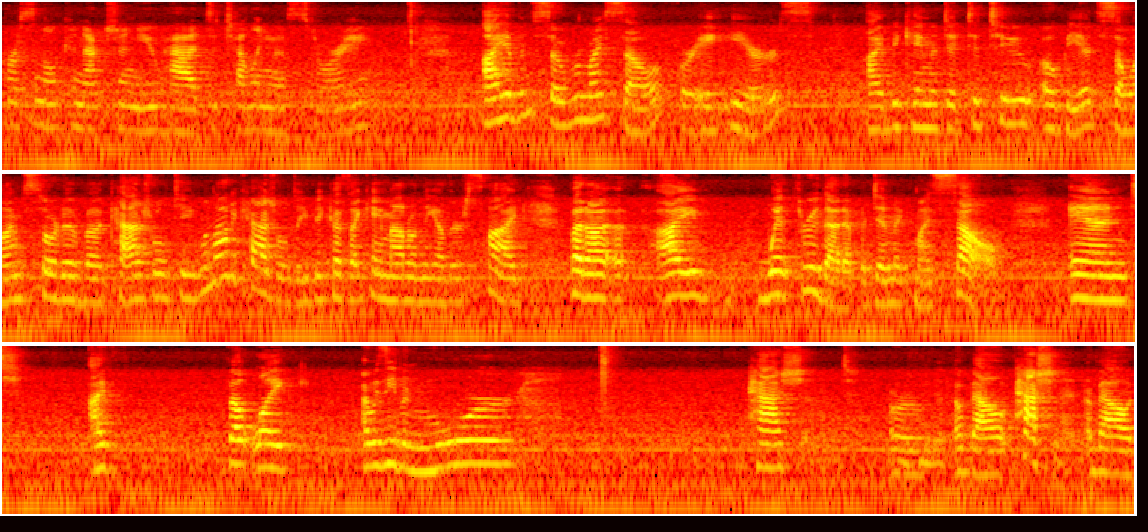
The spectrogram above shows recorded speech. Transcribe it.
personal connection you had to telling this story? I have been sober myself for eight years. I became addicted to opiates, so I'm sort of a casualty. Well, not a casualty because I came out on the other side, but I, I went through that epidemic myself. And I felt like I was even more passionate or about passionate about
